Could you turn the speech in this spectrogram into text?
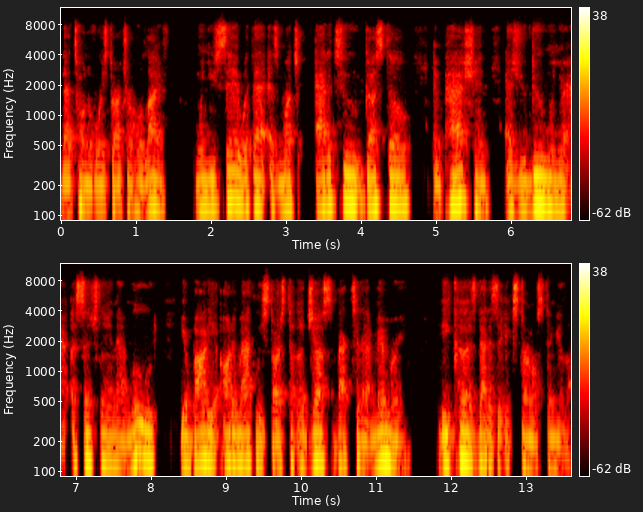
that tone of voice throughout your whole life. When you say it with that as much attitude, gusto, and passion as you do when you're essentially in that mood, your body automatically starts to adjust back to that memory because that is an external stimuli.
